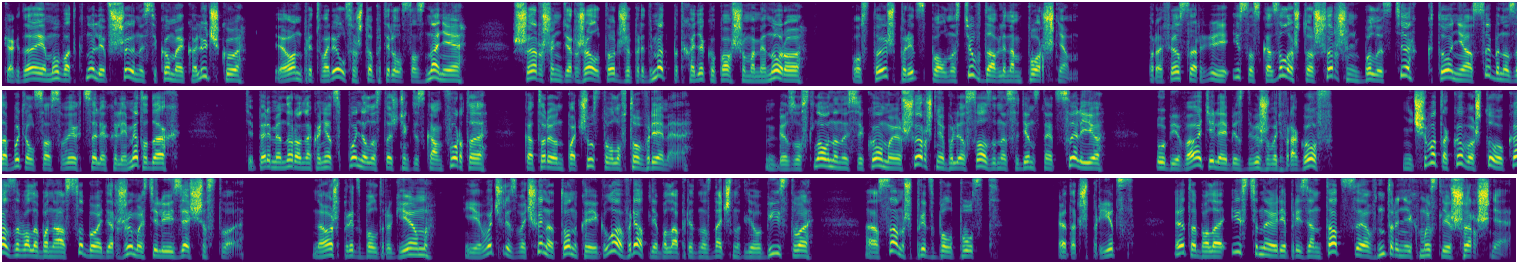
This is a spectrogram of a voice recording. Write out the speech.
Когда ему воткнули в шею насекомое колючку, и он притворился, что потерял сознание, Шершень держал тот же предмет, подходя к упавшему Минору, пустой шприц полностью вдавленным поршнем. Профессор Рири Иса сказала, что Шершень был из тех, кто не особенно заботился о своих целях или методах. Теперь Минору наконец понял источник дискомфорта, который он почувствовал в то время. Безусловно, насекомые шершни были созданы с единственной целью — убивать или обездвиживать врагов. Ничего такого, что указывало бы на особую одержимость или изящество. Но шприц был другим, его чрезвычайно тонкая игла вряд ли была предназначена для убийства, а сам шприц был пуст. Этот шприц — это была истинная репрезентация внутренних мыслей шершня.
